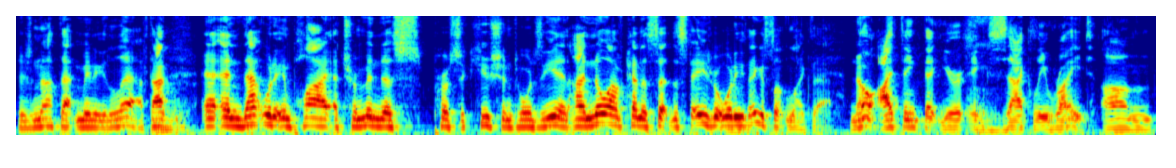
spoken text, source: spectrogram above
there's not that many left. Mm-hmm. I, and, and that would imply a tremendous persecution towards the end. I know I've kind of set the stage, but what do you think of something like that? No, I think that you're exactly right. Um,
